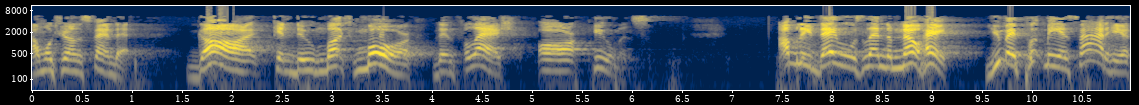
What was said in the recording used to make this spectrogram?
I want you to understand that. God can do much more than flesh or humans. I believe David was letting them know, hey, you may put me inside here,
